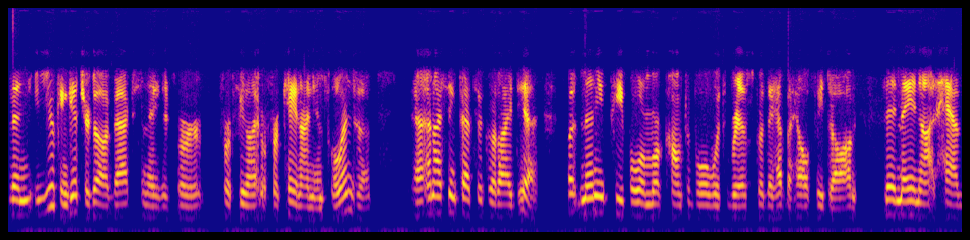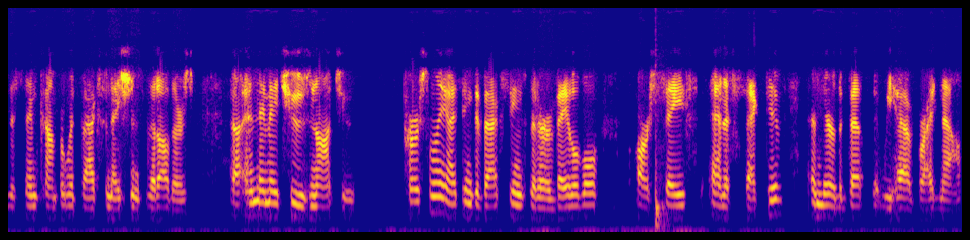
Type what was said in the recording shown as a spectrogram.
then you can get your dog vaccinated for for feline or for canine influenza, and I think that's a good idea. But many people are more comfortable with risk, or they have a healthy dog. They may not have the same comfort with vaccinations that others, uh, and they may choose not to. Personally, I think the vaccines that are available are safe and effective, and they're the best that we have right now.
